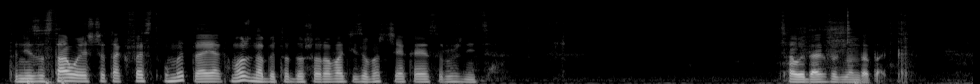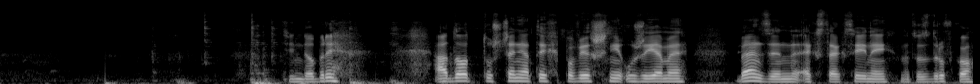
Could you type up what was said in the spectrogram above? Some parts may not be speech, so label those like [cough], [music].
To nie zostało jeszcze tak fest umyte, jak można by to doszorować i zobaczcie jaka jest różnica. Cały dach wygląda tak. Dzień dobry. A do odtłuszczenia tych powierzchni użyjemy benzyny ekstrakcyjnej. No to zdrówko.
